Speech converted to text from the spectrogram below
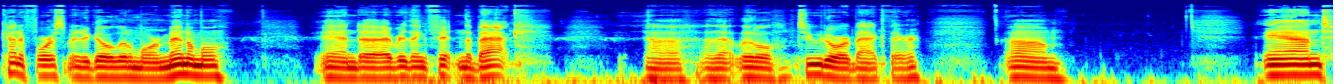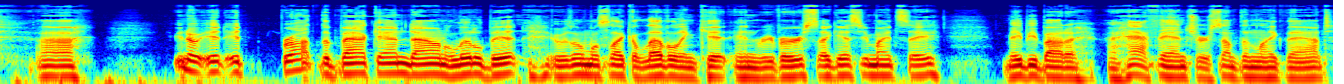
kind of forced me to go a little more minimal and uh, everything fit in the back, uh, that little two door back there. Um, and, uh, you know, it, it brought the back end down a little bit. It was almost like a leveling kit in reverse, I guess you might say maybe about a, a, half inch or something like that.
